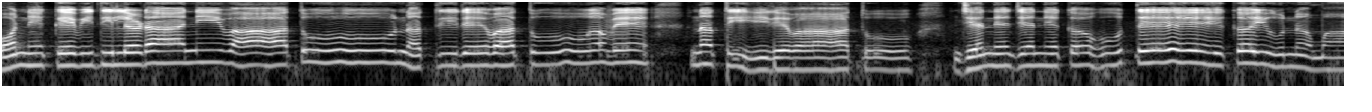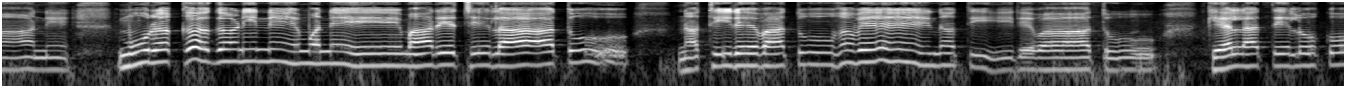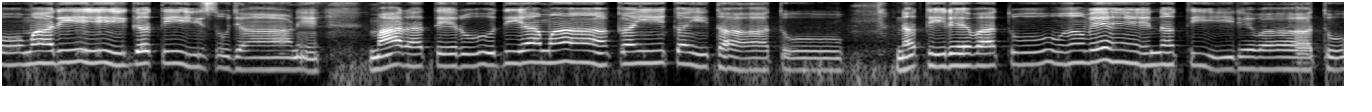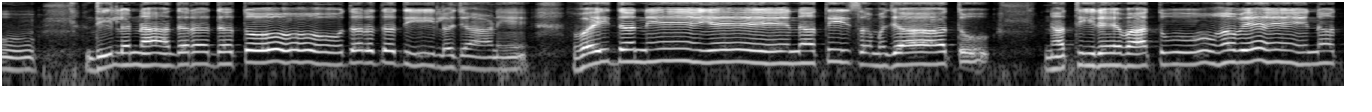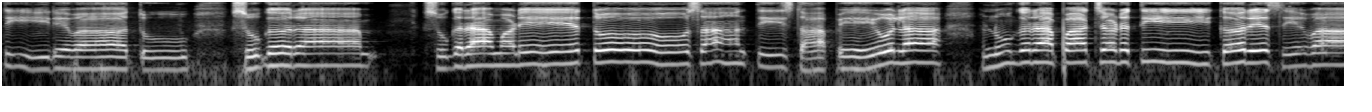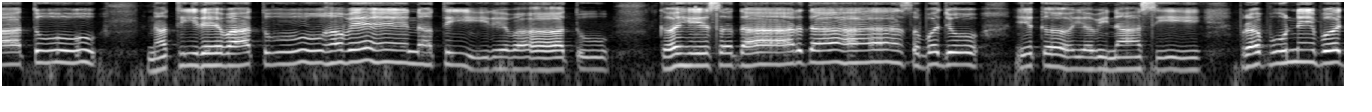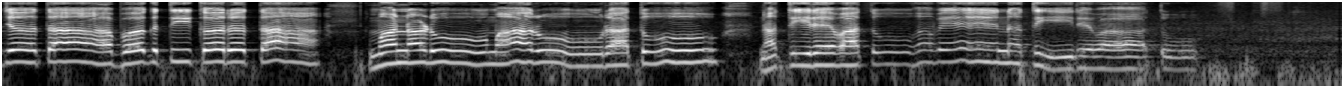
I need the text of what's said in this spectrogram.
કોને કેવી દિલડાની વાતું? નથી રેવાતું હવે નથી રેવાતું જેને જેને કહું તે કહ્યું ન માને. મૂરખ ગણીને મને મારે છે લાતું. નથી રેવાતું હવે નથી રેવાતું ખેલા તે લોકો મારી ગતિ સુજાણે. મારા તે રુદિયામાં કંઈ કંઈ થાતું નથી રહેવાતું, હવે નથી રહેવાતું. દિલના દર્દ તો દર્દ દિલ જાણે. વૈદને એ નથી સમજાતું. નથી રહેવાતું હવે નથી રહેવાતું સુગરા સુગરા મળે તો શાંતિ સ્થાપે. ઓલા નુગરા પાછળથી કરે સેવાતું. નથી રહેવાતું હવે નથી રેવાતું. કહે સદારદાસ, ભજો એક અવિનાશી. પ્રભુને ભજતા, ભક્તિ કરતા, મનડું મારું રાતું. નથી રહેવાતું હવે નથી રેવાતું.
